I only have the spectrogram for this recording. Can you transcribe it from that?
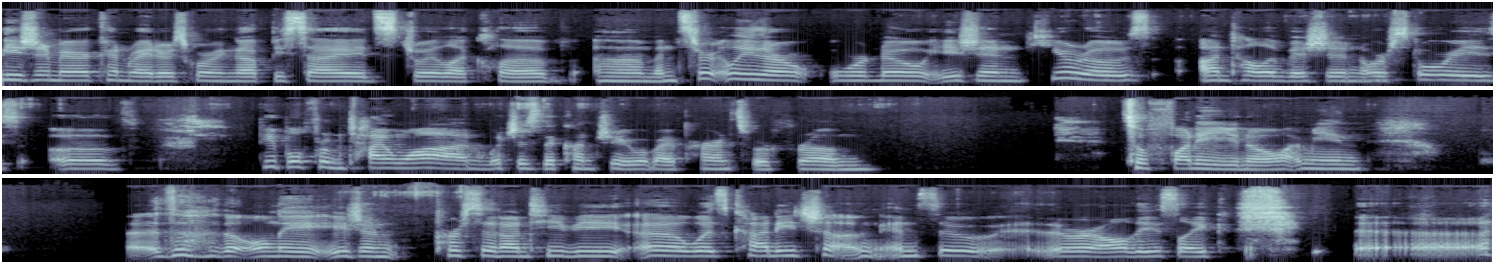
Asian American writers growing up besides Joy Luck Club. Um, and certainly there were no Asian heroes on television or stories of people from Taiwan, which is the country where my parents were from. It's so funny, you know. I mean, the, the only Asian person on TV uh, was Connie Chung. And so there were all these like, uh,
